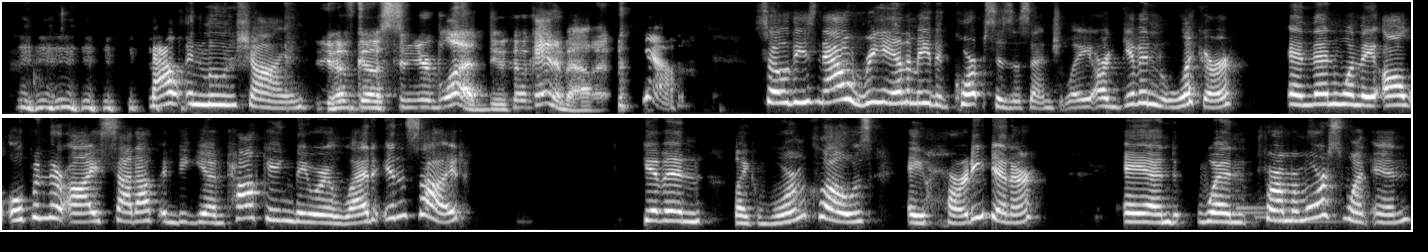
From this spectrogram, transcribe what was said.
Mountain moonshine. You have ghosts in your blood. Do cocaine about it. Yeah. So these now reanimated corpses essentially are given liquor. And then when they all opened their eyes, sat up, and began talking, they were led inside, given like warm clothes, a hearty dinner. And when Farmer Morse went in,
